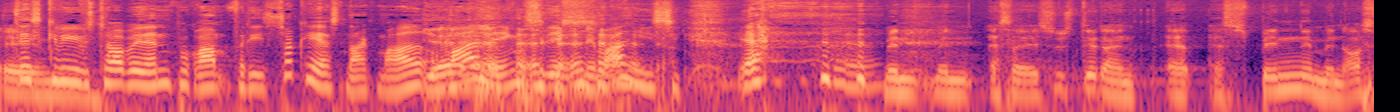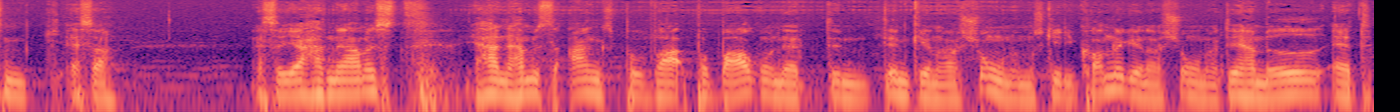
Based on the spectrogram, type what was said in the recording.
Det skal vi øhm, vist op i et andet program, fordi så kan jeg snakke meget, Ja, og meget længe, så det er meget hissig. Ja. men, men altså, jeg synes, det der er, en- er, er spændende, men også en, altså, altså jeg har nærmest, jeg har nærmest angst på, på baggrund af den, den generation, og måske de kommende generationer, det her med, at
